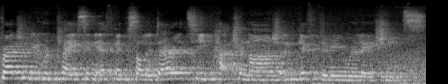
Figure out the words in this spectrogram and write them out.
gradually replacing ethnic solidarity, patronage, and gift-giving relations.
